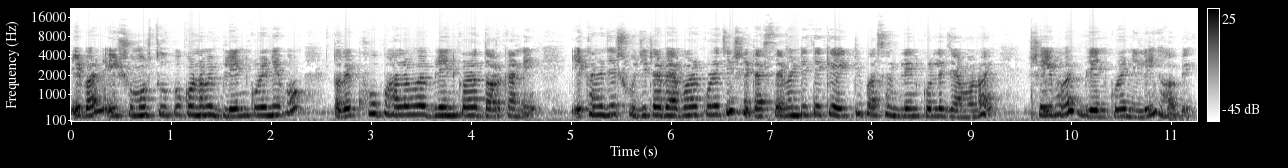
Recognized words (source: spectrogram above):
এবার এই সমস্ত উপকরণ আমি ব্লেন্ড করে নেব। তবে খুব ভালোভাবে ব্লেন্ড করার দরকার নেই। এখানে যে সুজিটা ব্যবহার করেছি, সেটা সেভেন্টি থেকে এইটি পার্সেন্ট ব্লেন্ড করলে যেমন হয়, সেইভাবে ব্লেন্ড করে নিলেই হবে।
